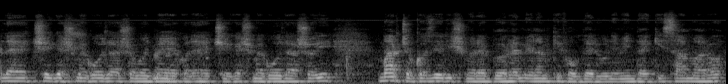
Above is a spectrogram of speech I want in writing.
lehetséges megoldása, vagy melyek a lehetséges megoldásai. Már csak azért is, mert ebből remélem ki fog derülni mindenki számára,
